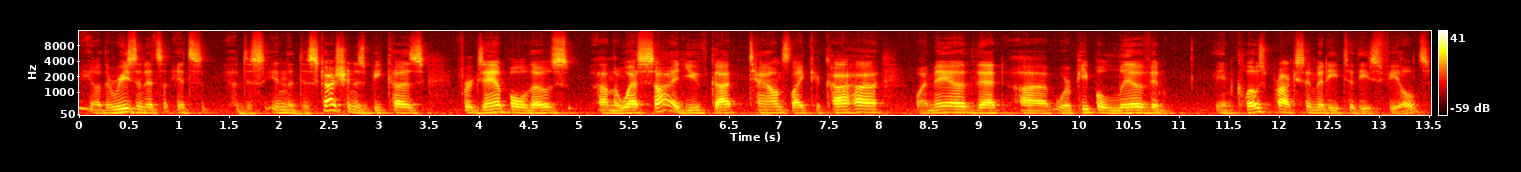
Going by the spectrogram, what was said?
you know the reason it's it's in the discussion is because, for example, those on the west side, you've got towns like Kekaha, Waimea, that uh, where people live in in close proximity to these fields,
